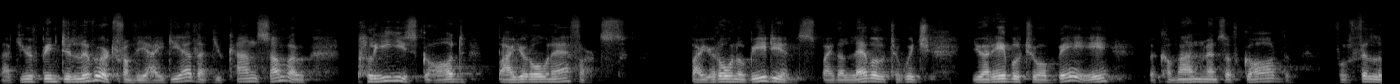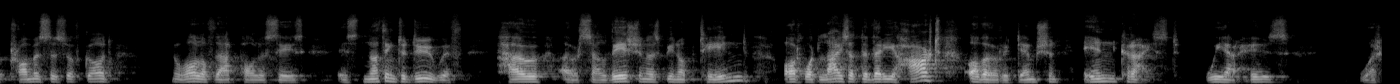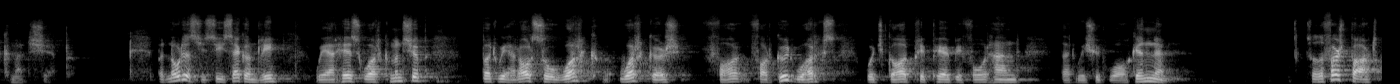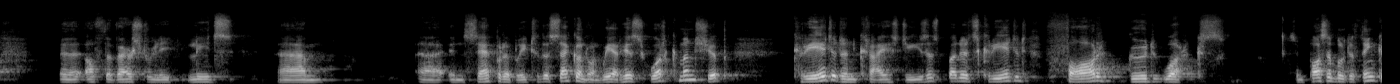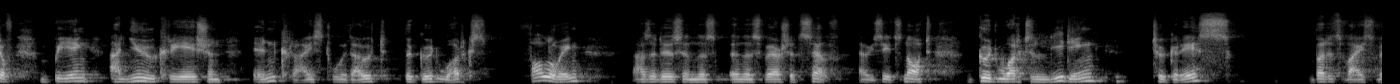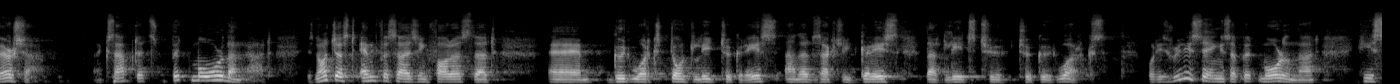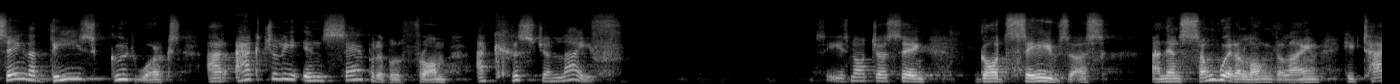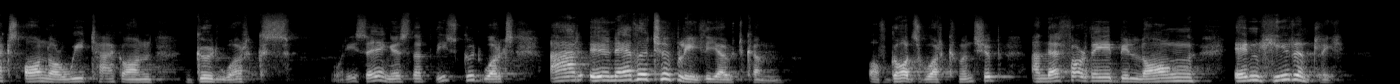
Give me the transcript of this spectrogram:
That you've been delivered from the idea that you can somehow please God by your own efforts, by your own obedience, by the level to which you are able to obey the commandments of God, fulfill the promises of God. No, all of that, Paul says, is nothing to do with how our salvation has been obtained or what lies at the very heart of our redemption in Christ. We are his workmanship. But notice, you see, secondly, we are his workmanship, but we are also work, workers for, for good works, which God prepared beforehand that we should walk in them. So the first part uh, of the verse really leads um, uh, inseparably to the second one. We are his workmanship, created in Christ Jesus, but it's created for good works. It's impossible to think of being a new creation in Christ without the good works following, as it is in this, in this verse itself. Now, you see, it's not good works leading to grace, but it's vice versa, except it's a bit more than that. It's not just emphasizing for us that um, good works don't lead to grace, and that it's actually grace that leads to, to good works. What he's really saying is a bit more than that. He's saying that these good works are actually inseparable from a Christian life. See, he's not just saying God saves us, and then somewhere along the line, he tacks on or we tack on good works. What he's saying is that these good works are inevitably the outcome of God's workmanship, and therefore they belong inherently.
